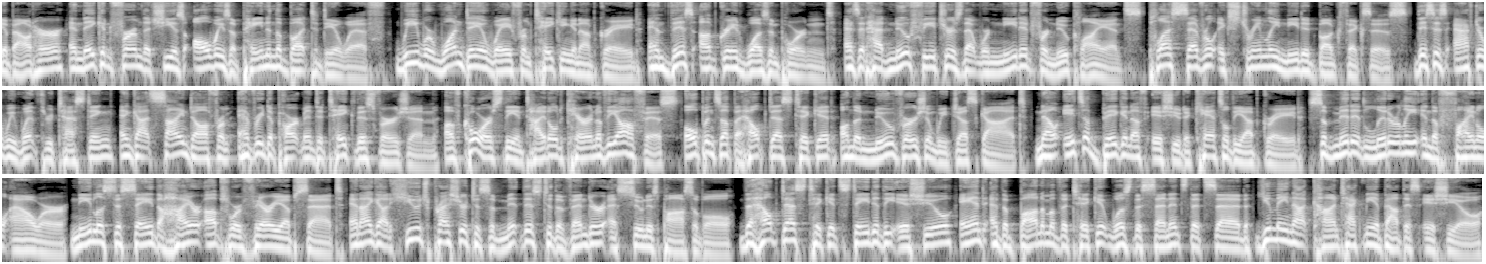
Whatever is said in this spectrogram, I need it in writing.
about her, and they confirmed that she is always a pain in the butt to deal with. We were one day away from taking an upgrade, and this upgrade was important, as it had new features that were needed for new clients, plus several extremely needed bug fixes. This is after we went through testing and got signed off from every department to take this version. Of course, the entitled Karen of the office opens up a help desk ticket on the new version we just got. Now, it's a big enough issue to cancel the upgrade, submitted literally in the final hour. Needless to say, the higher ups were very upset, and I got huge pressure to submit this to the vendor as soon as possible. The help desk ticket stated the issue, and at the bottom of the ticket was the sentence that said, You may not contact me about this issue.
